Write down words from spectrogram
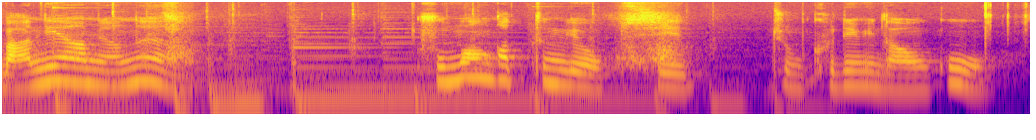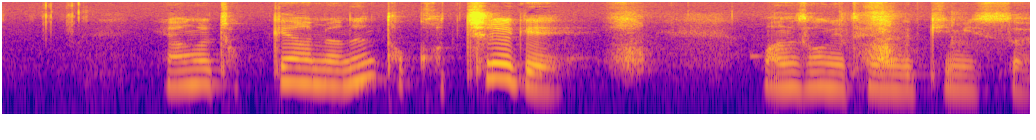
많이 하면은 구멍 같은 게 없이 좀 그림이 나오고 양을 적게 하면은 더 거칠게 완성이 되는 느낌이 있어요.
